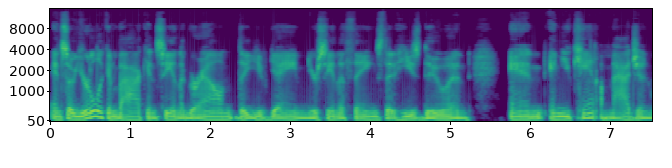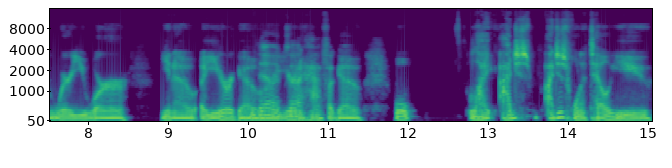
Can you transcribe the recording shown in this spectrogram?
And so you're looking back and seeing the ground that you've gained, you're seeing the things that he's doing and and you can't imagine where you were, you know, a year ago Yeah, or a year and a half ago. Well, like I just I just want to tell you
